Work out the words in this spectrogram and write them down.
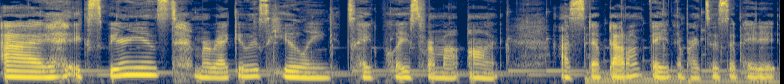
I experienced miraculous healing take place for my aunt. I stepped out on faith and participated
